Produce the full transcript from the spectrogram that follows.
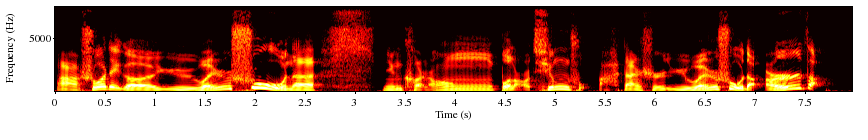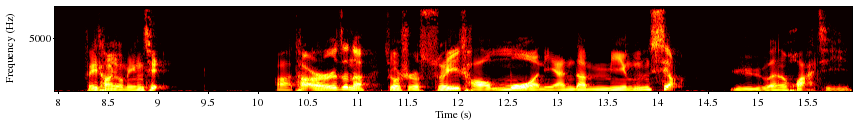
啊，说这个宇文述呢，您可能不老清楚啊，但是宇文述的儿子非常有名气，啊，他儿子呢就是隋朝末年的名相宇文化及。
